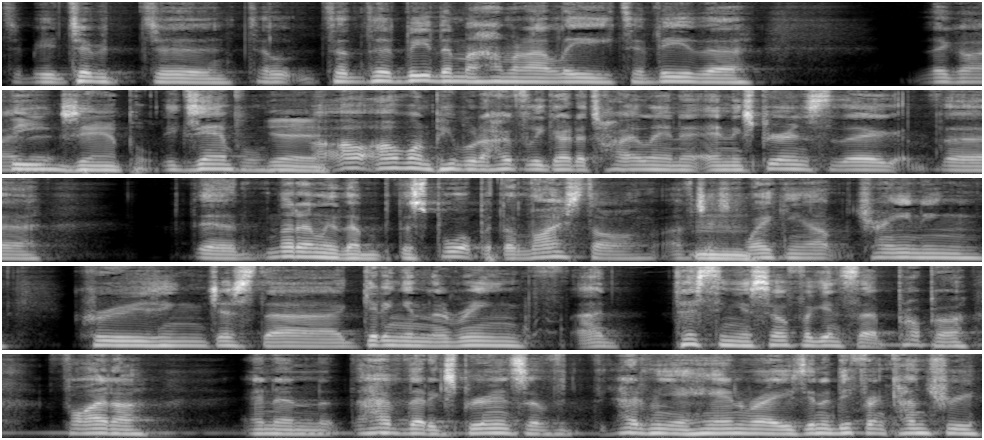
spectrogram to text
to be to to to to, to be the Muhammad Ali, to be the the guy, The that- example. the example. Yeah. I, I want people to hopefully go to Thailand and experience the the the not only the the sport but the lifestyle of just Mm. waking up, training, cruising, just uh, getting in the ring, uh, testing yourself against a proper fighter, and then have that experience of having your hand raised in a different country,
